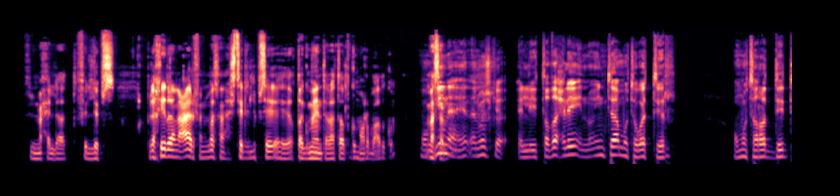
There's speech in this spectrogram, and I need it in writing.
في المحلات في اللبس في الأخير أنا عارف ان مثلا حاشتري لبس طقمين ثلاثة اطقم أربعة اطقم مثلاً. هنا المشكلة اللي يتضح لي إنه أنت متوتر ومتردد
